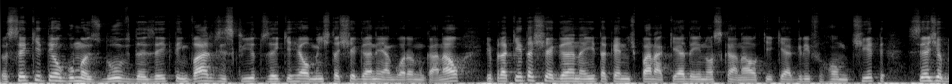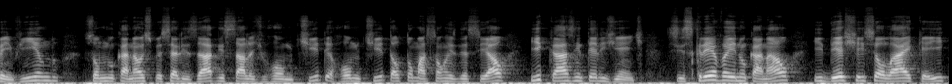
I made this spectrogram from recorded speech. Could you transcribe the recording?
Eu sei que tem algumas dúvidas aí, que tem vários inscritos aí que realmente está chegando aí agora no canal. E para quem está chegando aí, tá querendo de paraquedas aí no nosso canal aqui, que é a Griff Home Theater, seja bem-vindo. Somos um canal especializado em salas de home theater, home theater, automação residencial e casa inteligente. Se inscreva aí no canal e deixe aí seu like aí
